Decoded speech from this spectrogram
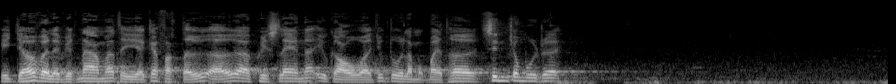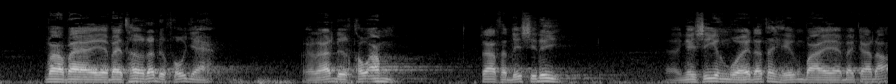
Khi trở về lại Việt Nam thì các Phật tử ở à, Queensland yêu cầu à, chúng tôi làm một bài thơ xin cho mưa rơi. Và bài bài thơ đã được phổ nhạc đã được thấu âm ra thành đĩa CD à, nghệ sĩ dân huệ đã thể hiện bài bài ca đó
